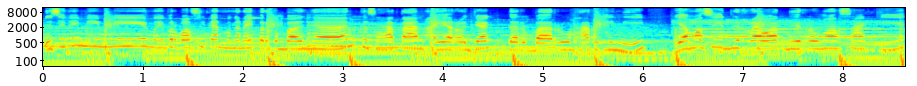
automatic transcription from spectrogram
Di sini Mimi menginformasikan mengenai perkembangan kesehatan Ayah Rojak terbaru hari ini yang masih dirawat di rumah sakit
